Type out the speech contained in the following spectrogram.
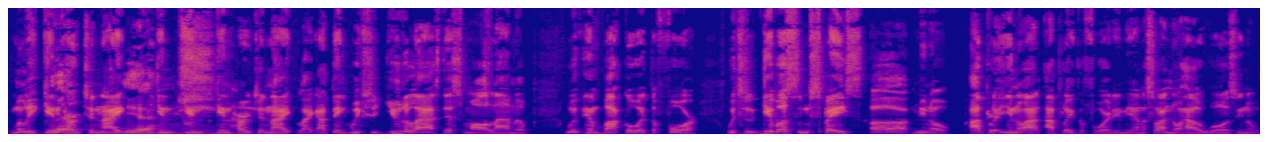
Malik getting yeah. hurt tonight, yeah. getting, getting, getting hurt tonight, like I think we should utilize that small lineup with Mgbako at the four which is give us some space. Uh, you know, I play, you know, I, I played the four at Indiana, so I know how it was. You know,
